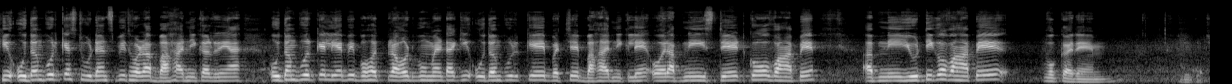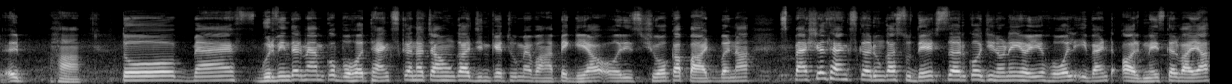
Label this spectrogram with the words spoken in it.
कि उधमपुर के स्टूडेंट्स भी थोड़ा बाहर निकल रहे हैं। उधमपुर के लिए भी बहुत प्राउड मूवमेंट है कि उधमपुर के बच्चे बाहर निकलें और अपनी स्टेट को वहाँ पे अपनी यूटी को वहाँ पे वो करें। हाँ तो मैं गुरविंदर मैम को बहुत थैंक्स करना चाहूँगा जिनके थ्रू मैं वहाँ पे गया और इस शो का पार्ट बना। स्पेशल थैंक्स करूँगा सुदेश सर को जिन्होंने ये होल इवेंट ऑर्गेनाइज करवाया।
